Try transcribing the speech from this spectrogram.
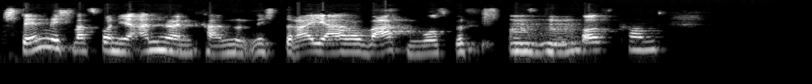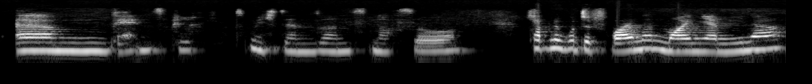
ständig was von ihr anhören kann und nicht drei Jahre warten muss, bis es mhm. rauskommt. Ähm, wer inspiriert mich denn sonst noch so? Ich habe eine gute Freundin, Moin Jamina,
